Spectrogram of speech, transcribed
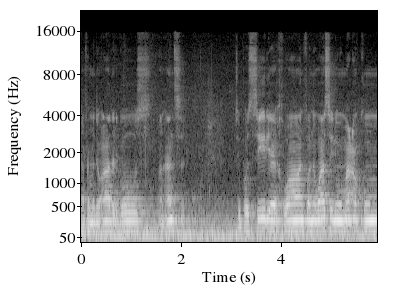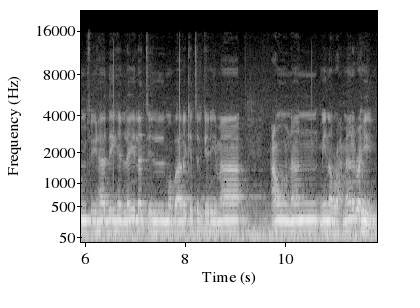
and from a dua that goes unanswered. To proceed, يا إخوان, فنواصل معكم في هذه الليلة المباركة الكريمة عونا من الرحمن الرحيم.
